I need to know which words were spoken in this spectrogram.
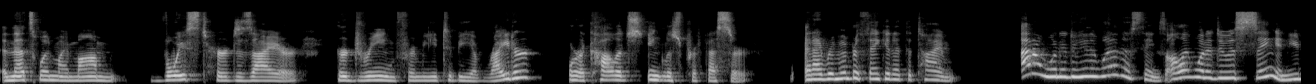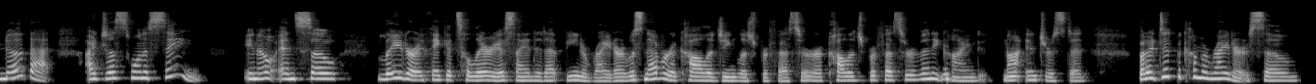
and that's when my mom voiced her desire, her dream for me to be a writer or a college English professor. And I remember thinking at the time, I don't want to do either one of those things. All I want to do is sing. And you know that. I just want to sing, you know? And so later, I think it's hilarious. I ended up being a writer. I was never a college English professor or a college professor of any mm-hmm. kind, not interested, but I did become a writer. So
